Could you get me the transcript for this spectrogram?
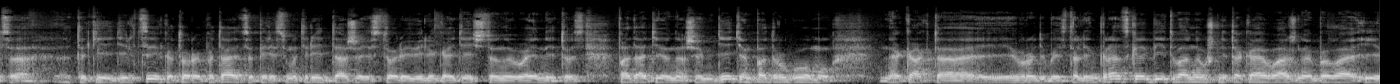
Находятся такие дельцы, которые пытаются пересмотреть даже историю Великой Отечественной войны, то есть подать ее нашим детям по-другому. Как-то и вроде бы и Сталинградская битва, она уж не такая важная была, и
